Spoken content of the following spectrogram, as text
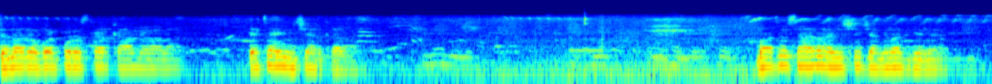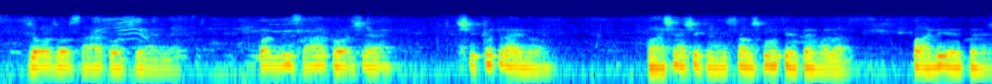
त्यांना नोबल पुरस्कार का मिळाला? याचाही विचार करा. माझं सारं आयुष्य जंगलात गेलं. जवळजवळ सात वर्ष राहिले. पण मी सात वर्ष शिकत राहिलो. भाषा शिकली संस्कृत येत आहे मला. पाली येत आहे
